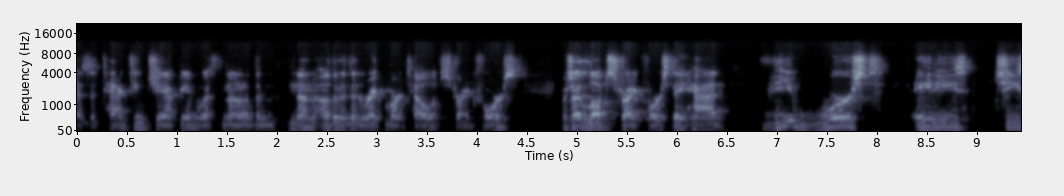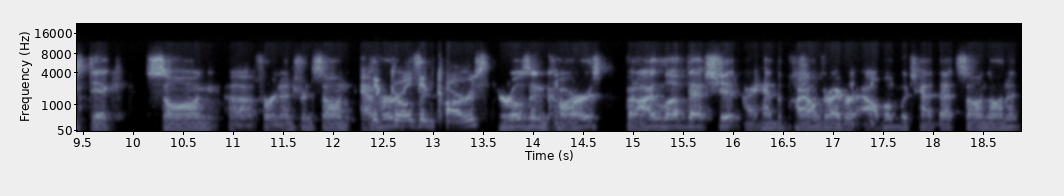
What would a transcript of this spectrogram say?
as a tag team champion with none of them, none other than Rick Martel of Strikeforce, which I loved. Strikeforce. They had the worst '80s cheese dick song uh, for an entrance song ever. The Girls in Cars. Girls in Cars. But I love that shit. I had the Pile Driver album, which had that song on it.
